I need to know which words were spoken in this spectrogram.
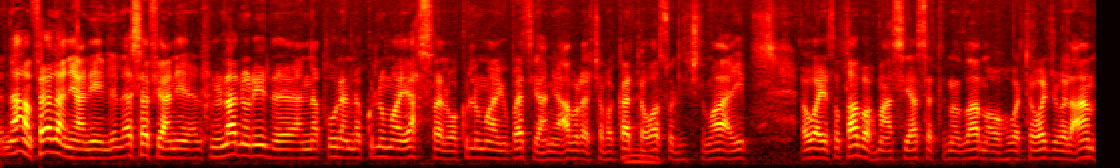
نعم فعلا يعني للأسف يعني نحن لا نريد أن نقول أن كل ما يحصل وكل ما يبث يعني عبر شبكات التواصل الاجتماعي هو يتطابق مع سياسة النظام أو هو التوجه العام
